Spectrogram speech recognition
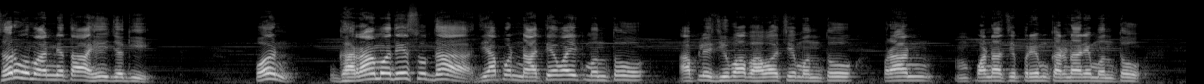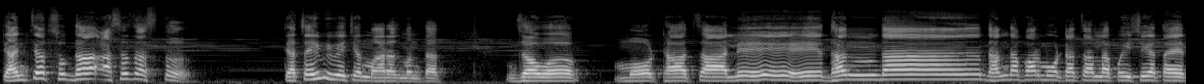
सर्व मान्यता आहे जगी. पण घरामध्ये सुद्धा जे आपण नातेवाईक म्हणतो आपले जीवाभावाचे म्हणतो प्राणपणाचे प्रेम करणारे म्हणतो त्यांच्यात सुद्धा असंच असतं. त्याचंही विवेचन महाराज म्हणतात जव मोठा चाले धंदा. धंदा फार मोठा चालला पैसे येत आहेत.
